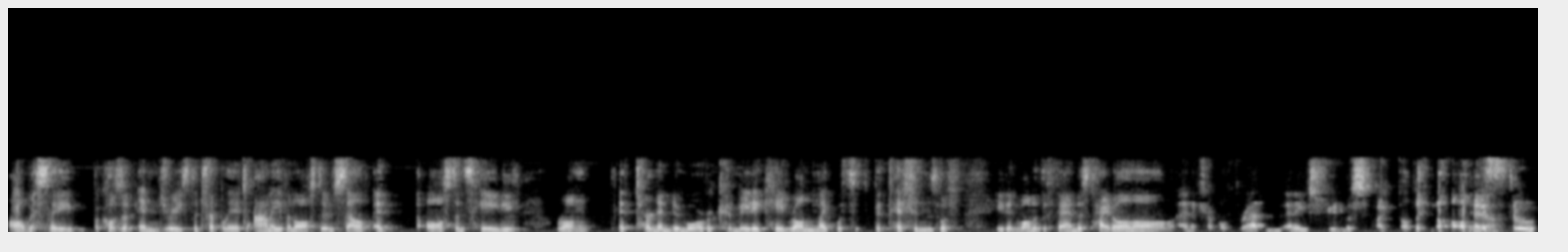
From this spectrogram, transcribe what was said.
obviously because of injuries to Triple H and even Austin himself, it, Austin's heel run it turned into more of a comedic heel run, like with petitions with he didn't want to defend his title and all in a triple threat, and, and he's feuding with Dudley and all Yeah. this. So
